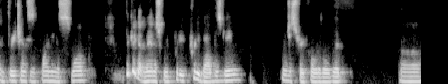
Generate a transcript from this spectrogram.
And three chances of finding a swamp. I think I got mana screwed pretty pretty bad this game. I'm just straightforward a little bit. Uh,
